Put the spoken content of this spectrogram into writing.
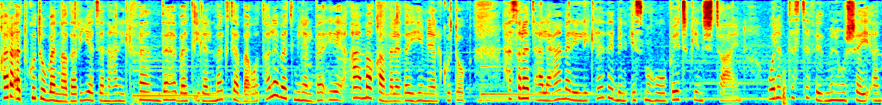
قرأت كتبا نظرية عن الفن ذهبت إلى المكتبة وطلبت من البائع أعمق ما لديه من الكتب. حصلت على عمل لكاذب اسمه فيتكنشتاين ولم تستفد منه شيئا.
